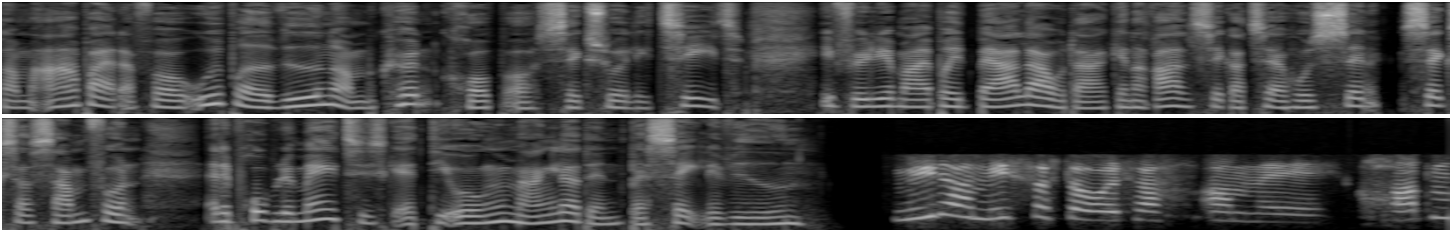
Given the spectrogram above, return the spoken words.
som arbejder for at udbrede viden om køn, krop og seksualitet. Ifølge mig, Britt Berlau, der er generalsekretær hos Sex og Samfund, er det problematisk, at de unge mangler den basale viden. Myter og misforståelser om øh, kroppen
